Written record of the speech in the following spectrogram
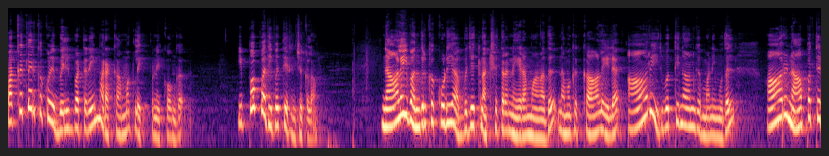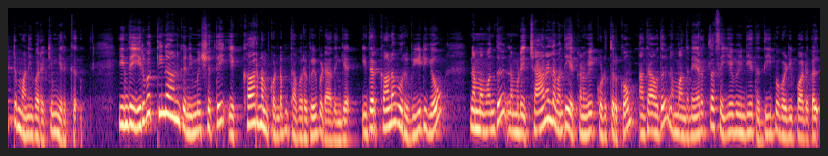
பக்கத்தில் இருக்கக்கூடிய பெல் பட்டனை மறக்காமல் கிளிக் பண்ணிக்கோங்க. இப்போ பதிவை தெரிஞ்சுக்கலாம். நாளை வந்திருக்கக்கூடிய அபிஜித் நட்சத்திர நேரமானது நமக்கு காலையில் ஆறு இருபத்தி நான்கு மணி முதல் ஆறு நாற்பத்தெட்டு மணி வரைக்கும் இருக்குது இந்த இருபத்தி நான்கு நிமிஷத்தை எக்காரணம் கொண்டும் தவறவே விடாதீங்க. இதற்கான ஒரு வீடியோ நம்ம வந்து நம்முடைய சேனலில் வந்து ஏற்கனவே கொடுத்துருக்கோம். அதாவது நம்ம அந்த நேரத்தில் செய்ய வேண்டிய இந்த தீப வழிபாடுகள்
